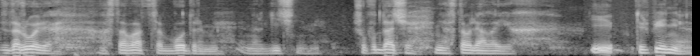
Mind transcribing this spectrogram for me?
Здоровье, оставаться бодрыми, энергичными, чтобы удача не оставляла их. И терпение,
